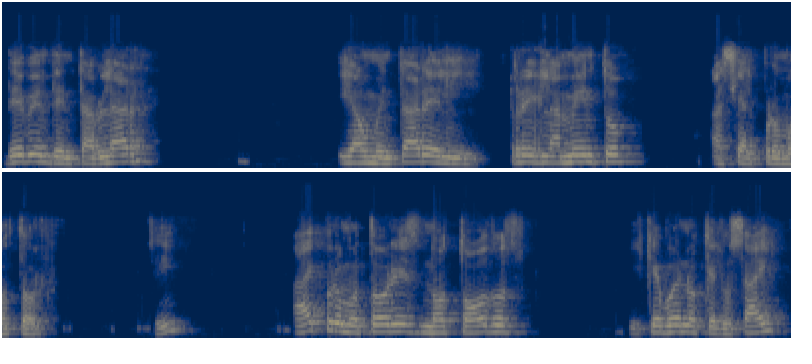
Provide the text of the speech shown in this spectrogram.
deben de entablar y aumentar el reglamento hacia el promotor. ¿sí? Hay promotores, no todos, y qué bueno que los hay,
